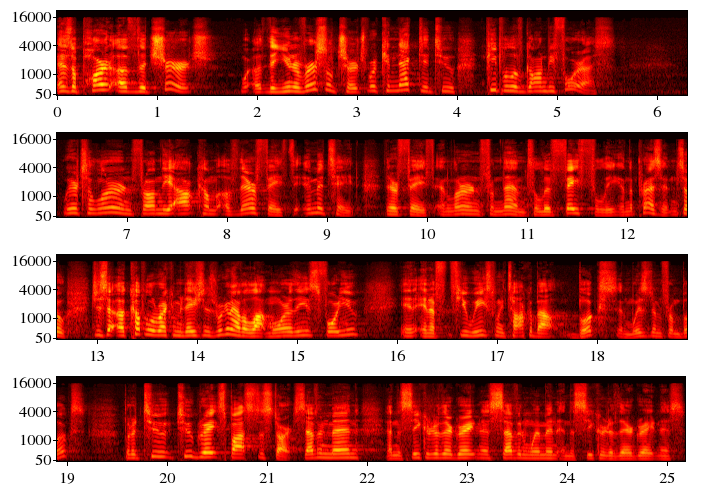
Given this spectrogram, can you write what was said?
As a part of the church, uh, the universal church, we're connected to people who have gone before us. We're to learn from the outcome of their faith, to imitate their faith, and learn from them to live faithfully in the present. And so, just a, couple of recommendations. We're going to have a lot more of these for you in, in a few weeks when we talk about books and wisdom from books. But two, two great spots to start Seven Men and the Secret of Their Greatness, Seven Women and the Secret of Their Greatness.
